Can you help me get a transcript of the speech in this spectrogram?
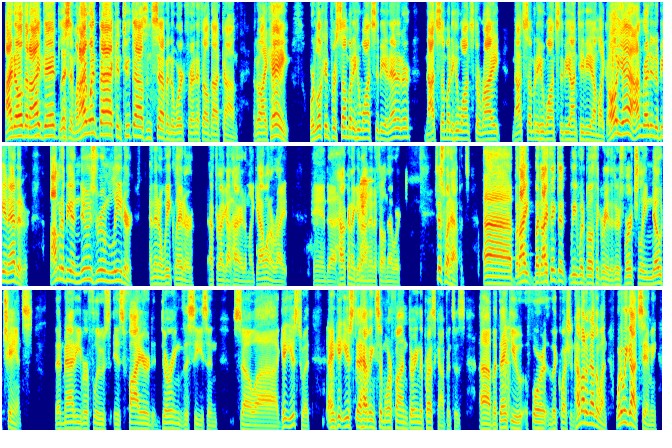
I know that I did. Listen, when I went back in 2007 to work for NFL.com, and they're like, hey, we're looking for somebody who wants to be an editor, not somebody who wants to write, not somebody who wants to be on TV. I'm like, oh, yeah, I'm ready to be an editor. I'm going to be a newsroom leader. And then a week later, after I got hired, I'm like, yeah, I want to write. And uh, how can I get on NFL Network? Just what happens. Uh, but I, but I think that we would both agree that there's virtually no chance that Matt Eberflus is fired during the season. So uh, get used to it and get used to having some more fun during the press conferences. Uh, but thank you for the question. How about another one? What do we got, Sammy?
